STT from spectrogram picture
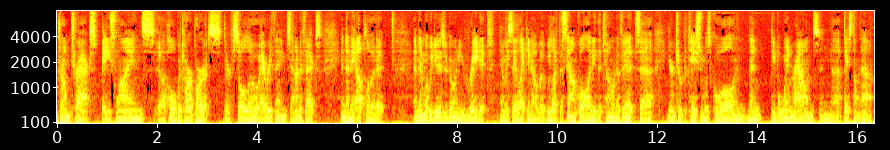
drum tracks, bass lines, uh, whole guitar parts, their solo, everything, sound effects, and then they upload it. And then what we do is we go and we rate it, and we say like, you know, we like the sound quality, the tone of it, uh, your interpretation was cool, and then people win rounds, and uh, based on that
